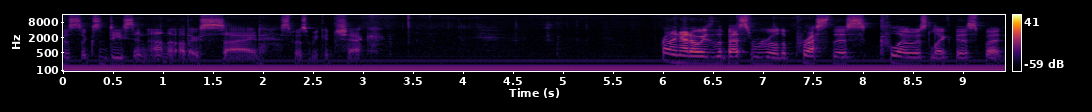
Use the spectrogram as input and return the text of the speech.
this looks decent on the other side. I suppose we could check. Probably not always the best rule to press this closed like this, but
